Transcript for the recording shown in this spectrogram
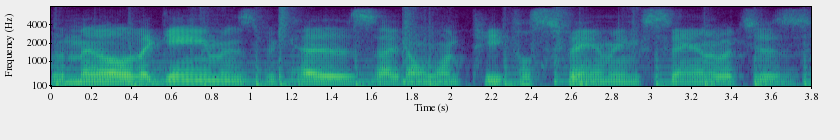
the middle of the game is because I don't want people spamming sandwiches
